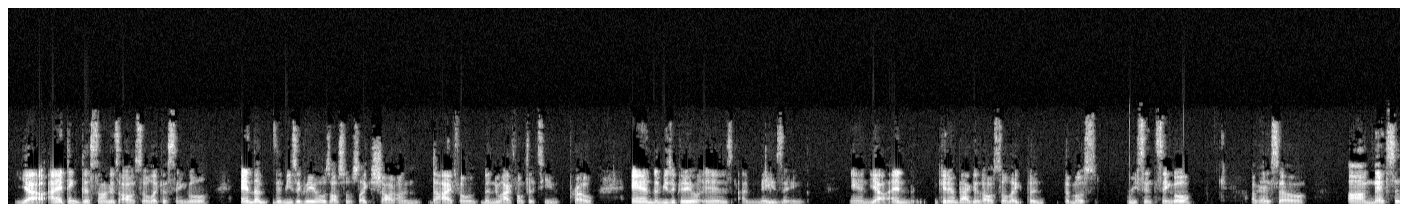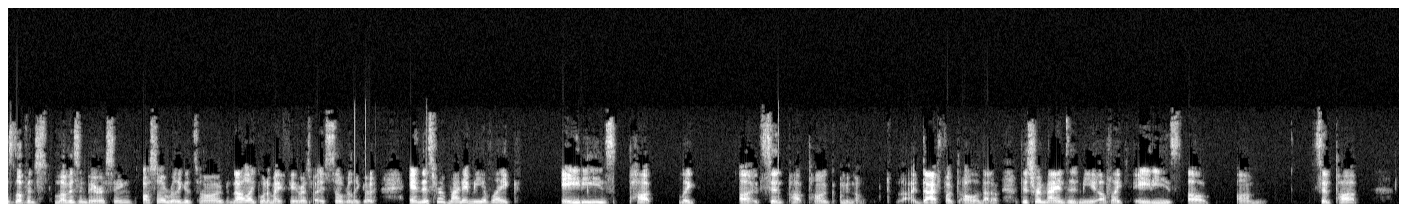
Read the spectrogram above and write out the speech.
yeah, and I think this song is also like a single. And the the music video was also like shot on the iPhone, the new iPhone 15 Pro, and the music video is amazing. And yeah, and Get Him Back is also like the the most recent single. Okay, so um next is Love is Love is Embarrassing, also a really good song. Not like one of my favorites, but it's still really good. And this reminded me of like 80s pop like uh synth pop punk. I mean, no, I, I fucked all of that up. This reminded me of like 80s uh um synth pop.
